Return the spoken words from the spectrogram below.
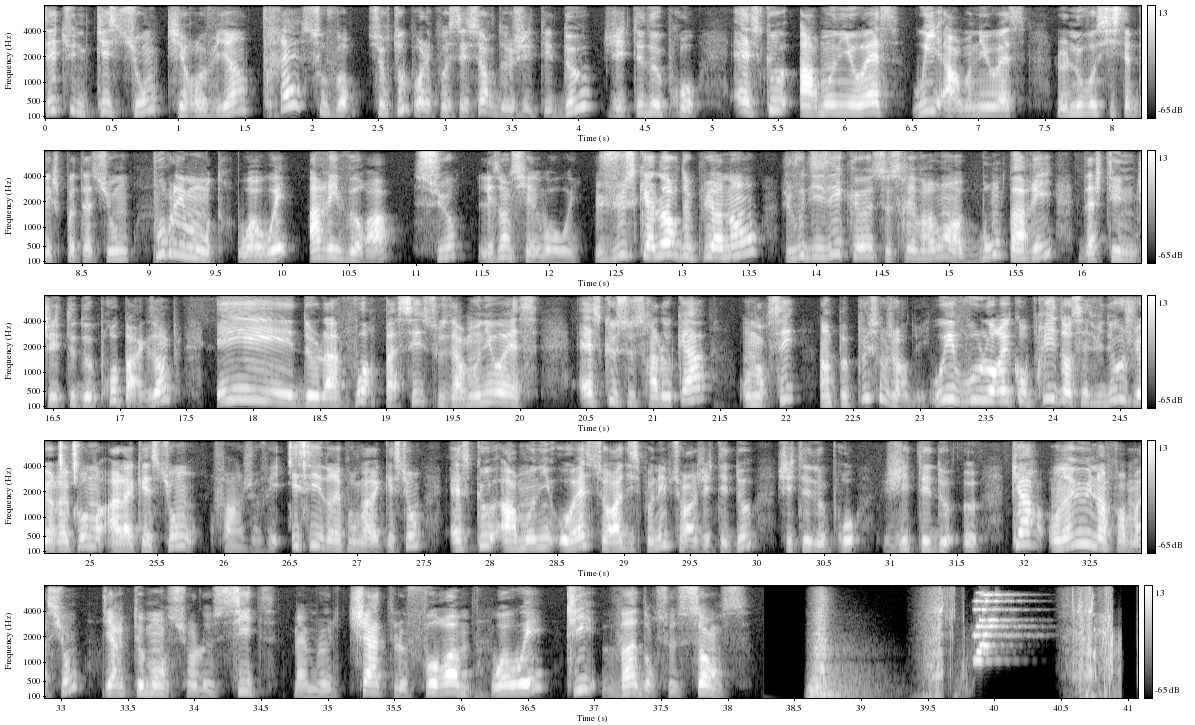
C'est une question qui revient très souvent, surtout pour les possesseurs de GT2, GT2 Pro. Est-ce que Harmony OS, oui Harmony OS, le nouveau système d'exploitation pour les montres Huawei arrivera sur les anciennes Huawei. Jusqu'alors, depuis un an, je vous disais que ce serait vraiment un bon pari d'acheter une GT2 Pro par exemple et de la voir passer sous Harmony OS. Est-ce que ce sera le cas? On en sait un peu plus aujourd'hui. Oui, vous l'aurez compris, dans cette vidéo, je vais répondre à la question, enfin, je vais essayer de répondre à la question, est-ce que Harmony OS sera disponible sur la GT2, GT2 Pro, GT2e Car on a eu une information directement sur le site, même le chat, le forum Huawei, qui va dans ce sens.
